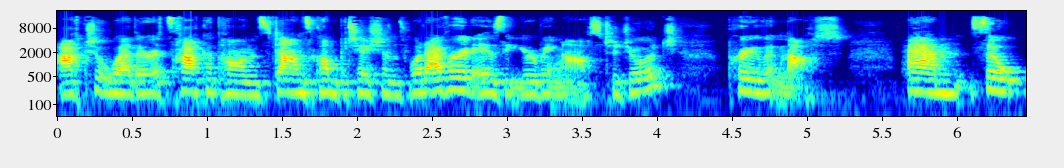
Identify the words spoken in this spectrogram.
actual, whether it's hackathons, dance competitions, whatever it is that you're being asked to judge, proving that. Um, so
